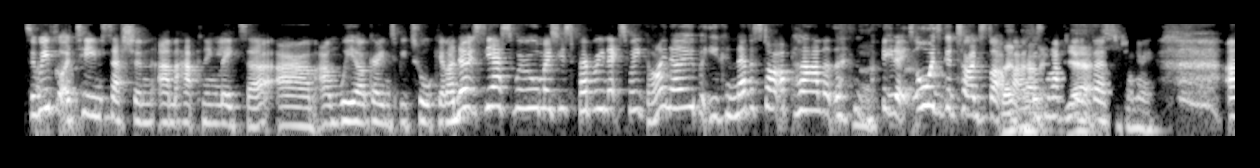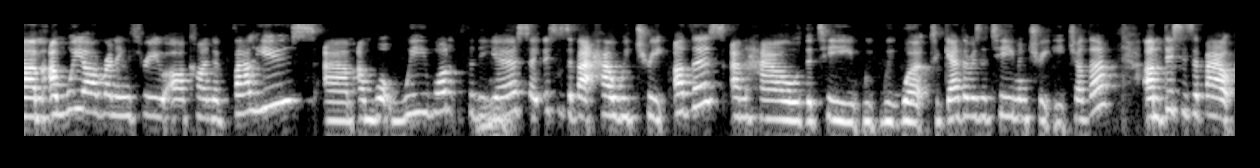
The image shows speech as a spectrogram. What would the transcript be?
So we've got a team session um, happening later, um, and we are going to be talking. I know it's yes, we're almost it's February next week. I know, but you can never start a plan at the. No. you know, it's always a good time to start a plan. It doesn't have to yes. be the first of January. Um, and we are running through our kind of values um, and what we want for the mm. year. So this is about how we treat others and how the team we, we work together as a team and treat each other. Um, this is about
